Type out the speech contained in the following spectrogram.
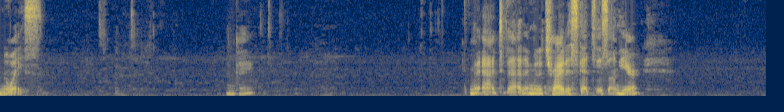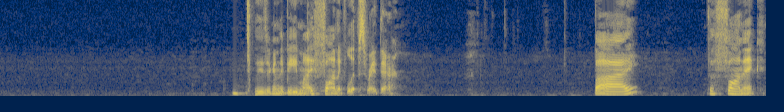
noise. Okay. I'm going to add to that. I'm going to try to sketch this on here. These are going to be my phonic lips right there. By the phonic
